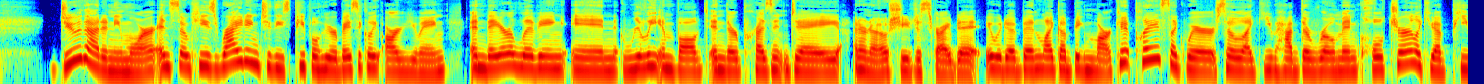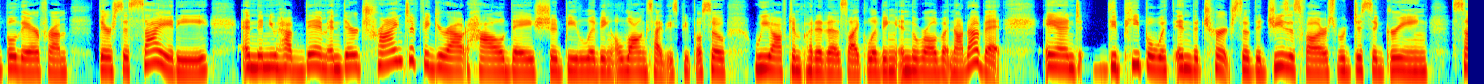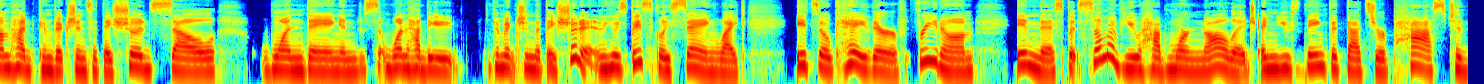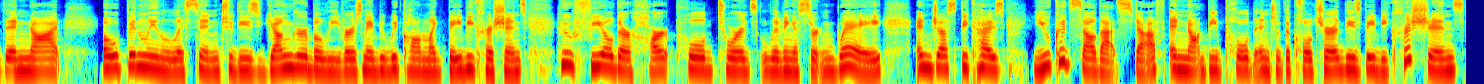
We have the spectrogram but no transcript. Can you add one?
do that anymore. And so he's writing to these people who are basically arguing and they are living in really involved in their present day. I don't know, she described it. It would have been like a big marketplace, like where, so like you have the Roman culture, like you have people there from their society, and then you have them, and they're trying to figure out how they should be living alongside these people. So we often put it as like living in the world, but not of it. And the people within the church, so the Jesus followers were disagreeing. Some had convictions that they should sell one thing and one had the conviction that they shouldn't. And he was basically saying like it's okay their freedom in this but some of you have more knowledge and you think that that's your past to then not openly listen to these younger believers maybe we call them like baby christians who feel their heart pulled towards living a certain way. And just because you could sell that stuff and not be pulled into the culture these baby christians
